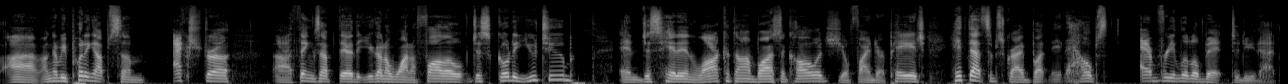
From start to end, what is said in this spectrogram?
Uh, I'm going to be putting up some extra uh, things up there that you're going to want to follow. Just go to YouTube and just hit in Locked Boston College. You'll find our page. Hit that subscribe button. It helps every little bit to do that.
